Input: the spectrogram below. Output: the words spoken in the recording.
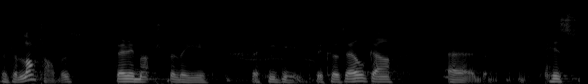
but a lot of us very much believe that he did, because Elgar, uh, his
